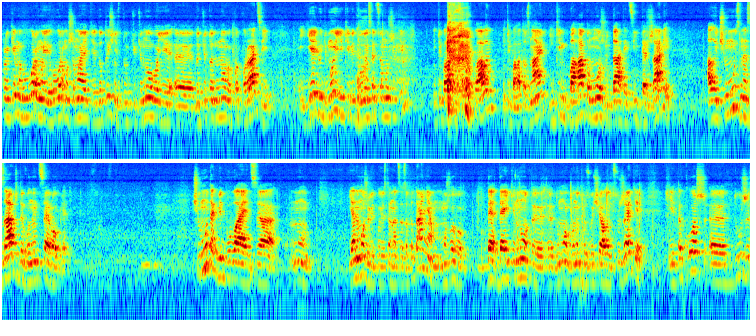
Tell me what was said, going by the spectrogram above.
про які ми говоримо, і говоримо, що мають дотичність до тютюнової, е, до тютюнових корпорацій, є людьми, які відбулися в цьому житті, які багато поклали, які багато знають, які багато можуть дати цій державі, але чомусь не завжди вони це роблять. Чому так відбувається? Ну, я не можу відповісти на це запитання. Можливо, де, деякі ноти е, думок вони прозвучали в сюжеті. І також е, дуже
